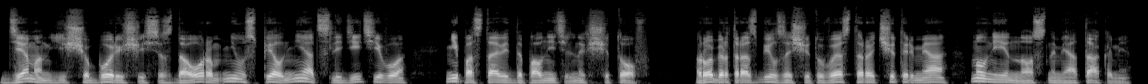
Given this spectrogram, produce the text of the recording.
Демон, еще борющийся с Даором, не успел ни отследить его, ни поставить дополнительных щитов. Роберт разбил защиту Вестера четырьмя молниеносными атаками.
